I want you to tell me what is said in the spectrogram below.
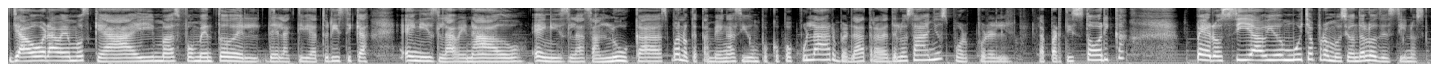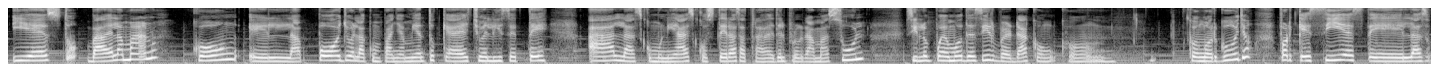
ya ahora vemos que hay más fomento de la actividad turística en Isla Venado, en Isla San Lucas, bueno, que también ha sido un poco popular, ¿verdad? A través de los años por, la parte histórica, pero sí ha habido mucha promoción de los destinos y esto va de la mano con el apoyo, el acompañamiento que ha hecho el ICT a las comunidades costeras a través del programa Azul. Sí lo podemos decir, ¿verdad? Con con orgullo, porque sí, este, las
